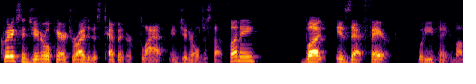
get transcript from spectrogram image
Critics in general characterize it as tepid or flat. In general, just not funny. But is that fair? What do you think, Mom?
